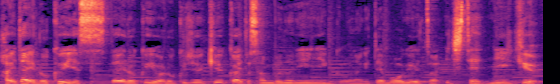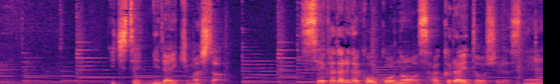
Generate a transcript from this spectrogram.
はい第6位です。第6位は69回と3分の2イニングを投げて防御率は1.29 1.2台きました。聖カタリナ高校の櫻井投手ですね。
